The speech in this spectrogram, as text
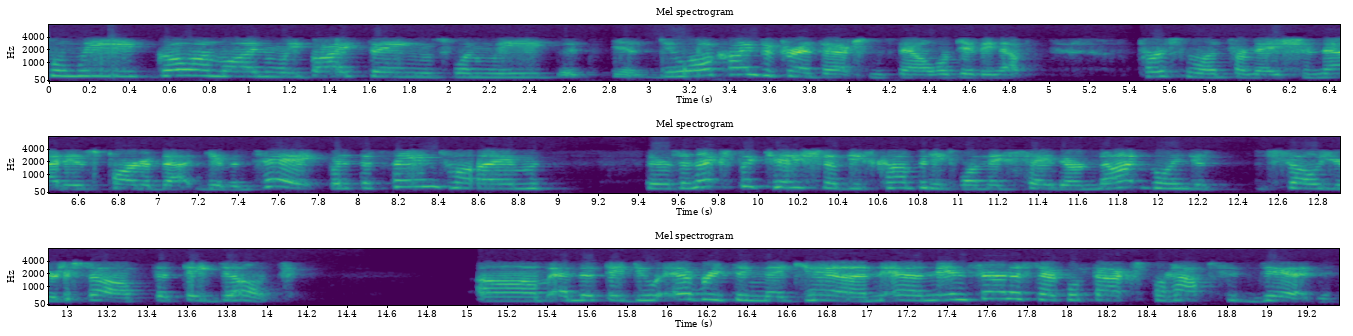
when we go online and we buy things, when we do all kinds of transactions now, we're giving up personal information. That is part of that give and take. But at the same time, there's an expectation of these companies when they say they're not going to sell your stuff that they don't. Um, and that they do everything they can. And in fairness, to Equifax perhaps it did.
